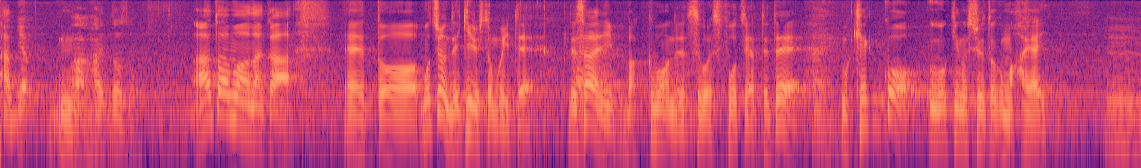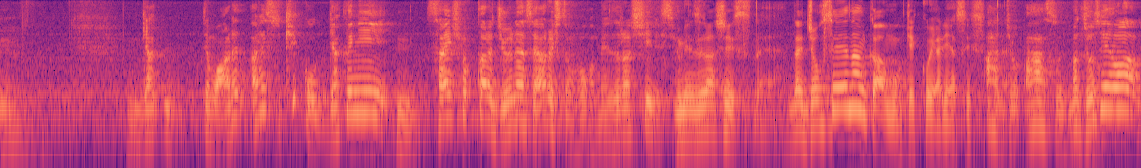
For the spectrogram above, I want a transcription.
ああいや、うん。あはいどうぞ。あとはもうなんか、えー、ともちろんできる人もいてで、はい。さらにバックボーンですごいスポーツやってて、もう結構動きの習得も早い。うん逆でもあれあれ結構逆に最初から柔軟性ある人の方が珍しいですよ、珍しいですね。で女性なんかはもう結構やりやすいですね。あじょあそう、まあ、女性は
